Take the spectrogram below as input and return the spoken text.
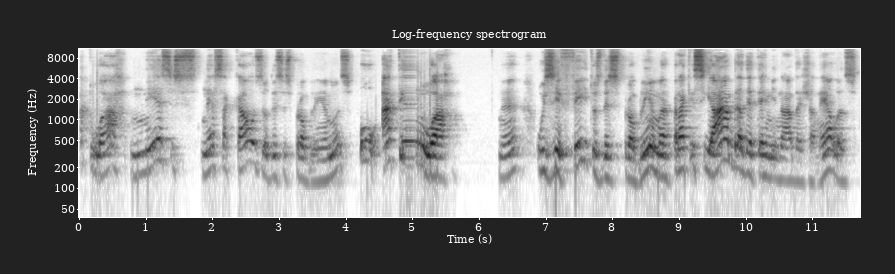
atuar nesses, nessa causa desses problemas ou atenuar né, os efeitos desse problema para que se abra determinadas janelas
